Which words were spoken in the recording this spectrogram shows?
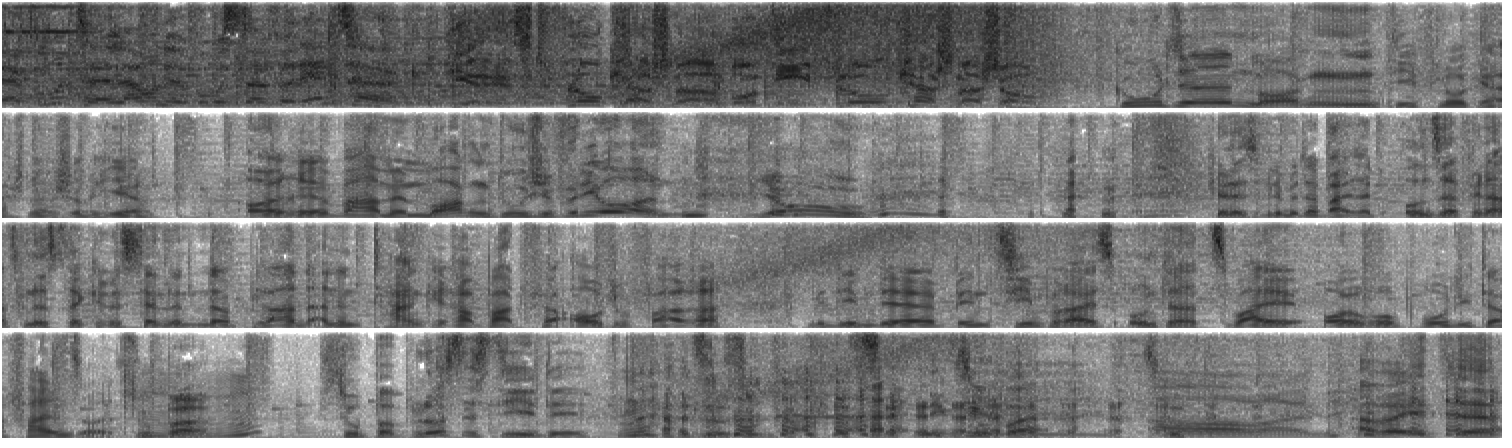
der gute Laune-Booster für den Tag. Hier ist Flo Kerschner und die Flo Kerschner Show. Guten Morgen, die Flo Kerschner Show hier. Eure warme Morgendusche für die Ohren. Jo! Schön, dass ihr wieder mit dabei seid. Unser Finanzminister Christian Lindner plant einen Tankrabatt für Autofahrer, mit dem der Benzinpreis unter 2 Euro pro Liter fallen soll. Super. Super Plus ist die Idee. Also super. Klingt super. Oh Mann. Aber jetzt, äh,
